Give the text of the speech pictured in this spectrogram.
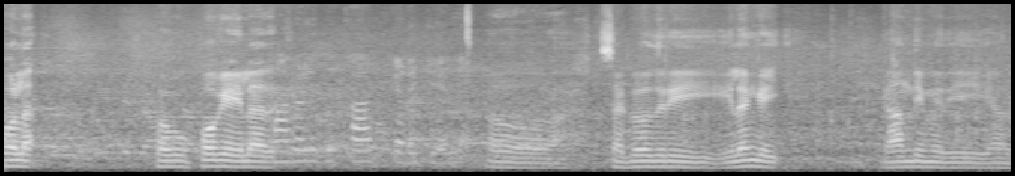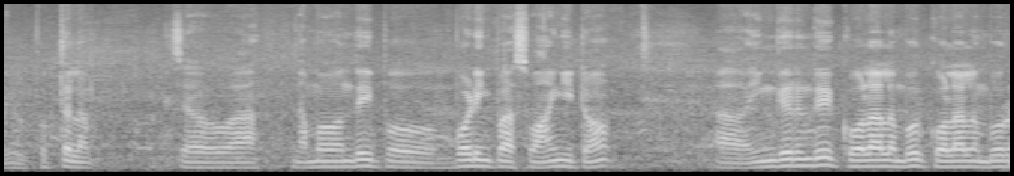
போல. போக போக கிடைக்கல. ஓ சகோதரி இலங்கை. காந்திமதி அவர்கள் புத்தளம். ஸோ நம்ம வந்து இப்போது போர்டிங் பாஸ் வாங்கிட்டோம். இங்கேருந்து கோலாலம்பூர் கோலாலம்பூர்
